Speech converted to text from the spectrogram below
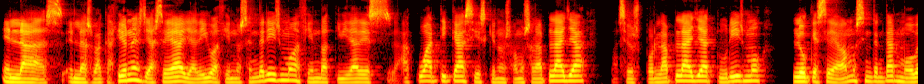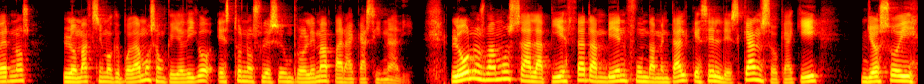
en las, en las vacaciones, ya sea, ya digo, haciendo senderismo, haciendo actividades acuáticas, si es que nos vamos a la playa, paseos por la playa, turismo, lo que sea. Vamos a intentar movernos lo máximo que podamos, aunque ya digo, esto no suele ser un problema para casi nadie. Luego nos vamos a la pieza también fundamental que es el descanso, que aquí yo soy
